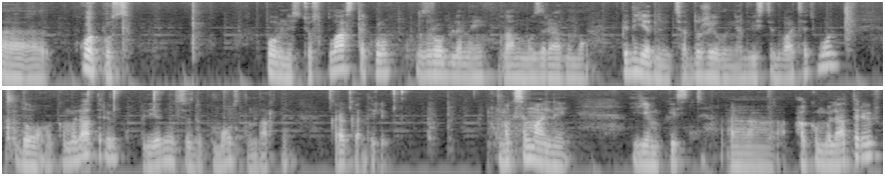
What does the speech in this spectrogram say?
Е, Корпус повністю з пластику зроблений в даному зарядному. Під'єднується до живлення 220 вольт, до акумуляторів під'єднується з допомогою стандартних крокодилів. Максимальний ємкість е, акумуляторів,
